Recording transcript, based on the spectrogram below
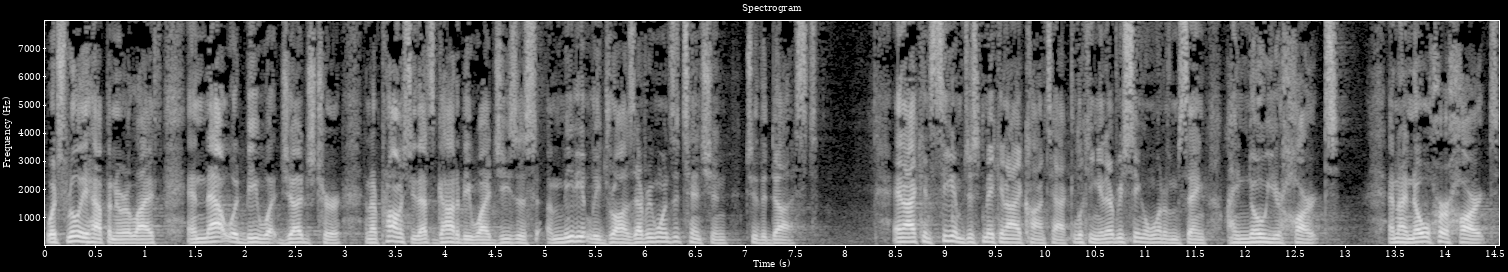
what's really happened in her life, and that would be what judged her. And I promise you, that's got to be why Jesus immediately draws everyone's attention to the dust. And I can see him just making eye contact, looking at every single one of them saying, I know your heart. And I know her heart.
